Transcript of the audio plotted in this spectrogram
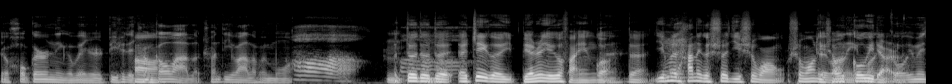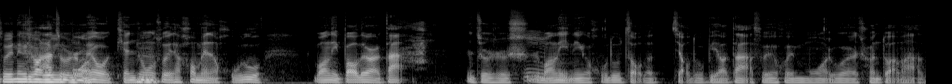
就后跟儿那个位置必须得穿啊高袜子，穿低袜子会磨。哦，嗯对对对哦，哎，这个别人也有反映过，对，因为嗯它那个设计是往是往里，稍微勾一点的，所以那个地方就是没有填充，嗯。所以它后面的弧度往里包的有点大，就是是嗯。往里那个弧度走的角度比较大，所以会磨。如果穿短袜子，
